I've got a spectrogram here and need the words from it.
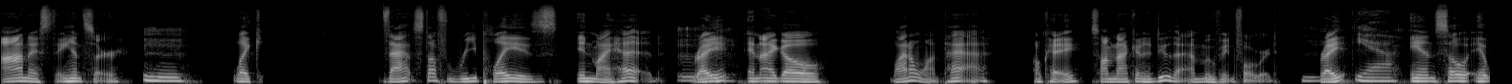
honest answer, Mhm. like that stuff replays in my head, right? Mhm. And I go, well, I don't want that. Okay, so I'm not going to do that I'm moving forward, Mhm. right? yeah And so it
